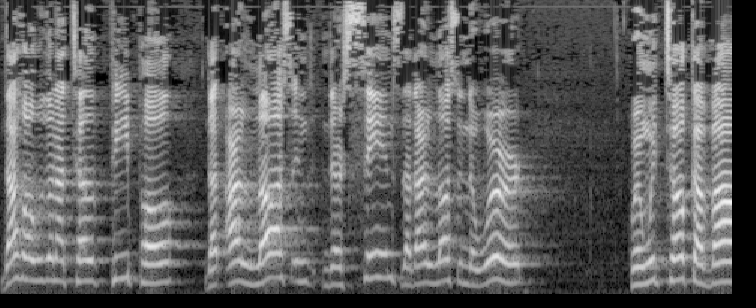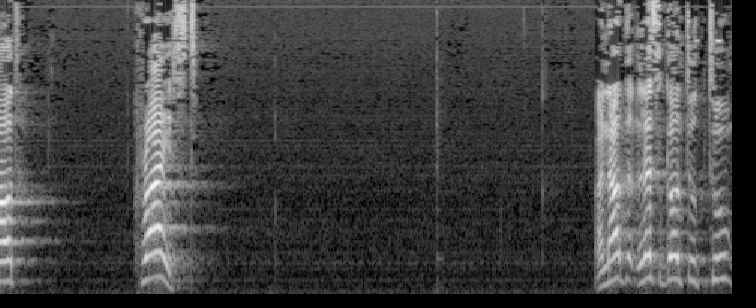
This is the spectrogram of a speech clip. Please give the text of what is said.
That's what we're gonna tell people that are lost in their sins, that are lost in the Word, when we talk about Christ. And now let's go to two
